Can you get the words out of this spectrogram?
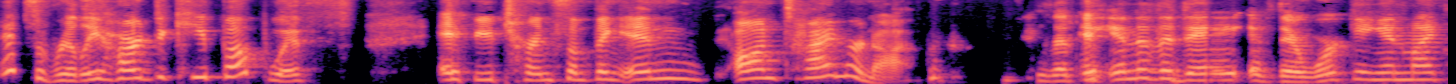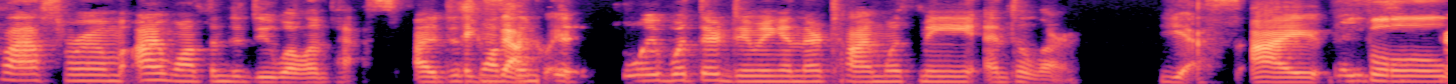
it's really hard to keep up with if you turn something in on time or not. Because at the end of the day, if they're working in my classroom, I want them to do well and pass. I just want them Exactly. to enjoy what they're doing in their time with me and to learn. Yes, I full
